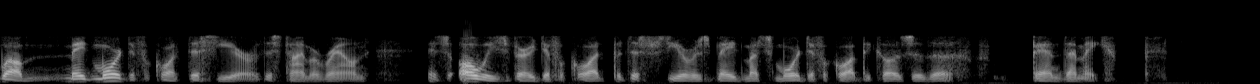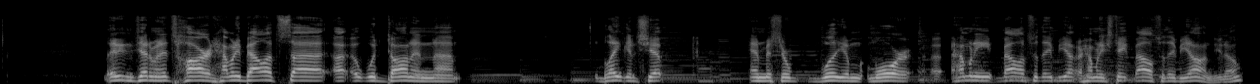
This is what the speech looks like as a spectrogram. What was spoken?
Well, made more difficult this year, this time around. It's always very difficult, but this year was made much more difficult because of the pandemic. Ladies and gentlemen, it's hard. How many ballots uh, uh, would Don and uh, Blankenship and Mr. William Mohr? Uh, how many ballots would they be on? Or how many state ballots would they be on? You know?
